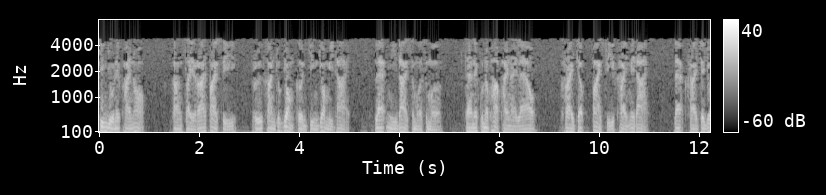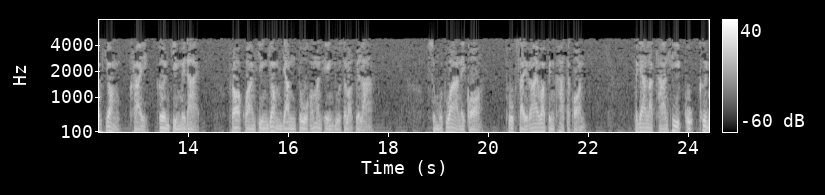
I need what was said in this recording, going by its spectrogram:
จริงอยู่ในภายนอก การใส่ร้ายป้ายสี หรือการยกย่องเกินจริงย่อมมีได้ และมีได้เสมอๆ แต่ในคุณภาพภายในแล้ว ใครจะป้ายสีใครไม่ได้ และใครจะยกย่องใครเกินจริงไม่ได้ เพราะความจริงย่อมยันตัวของมันเองอยู่ตลอดเวลา สมมติว่าในกอถูกใส่ร้ายว่าเป็นฆาตกร พยานหลักฐานที่กุขึ้น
